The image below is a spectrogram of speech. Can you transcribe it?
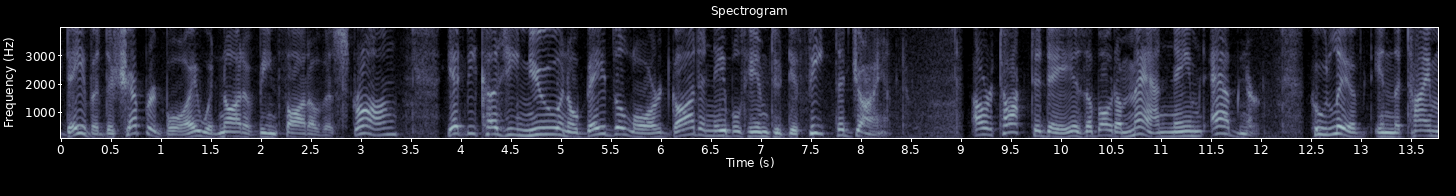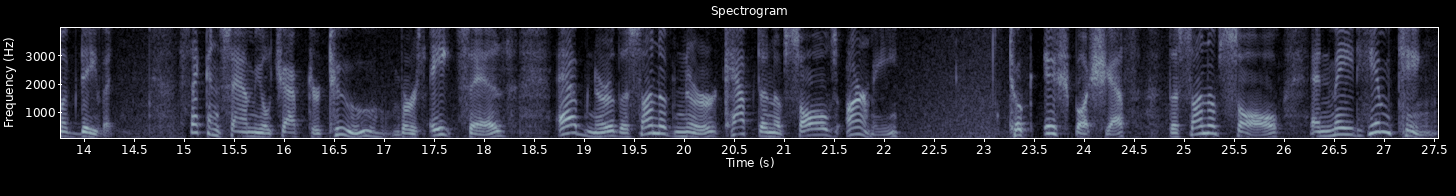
David, the shepherd boy, would not have been thought of as strong, yet because he knew and obeyed the Lord, God enabled him to defeat the giant. Our talk today is about a man named Abner, who lived in the time of David. 2 Samuel chapter 2, verse 8 says, Abner, the son of Ner, captain of Saul's army, took Ishbosheth, the son of Saul, and made him king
